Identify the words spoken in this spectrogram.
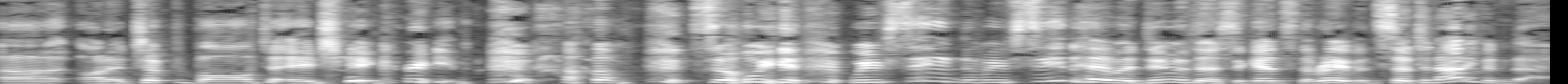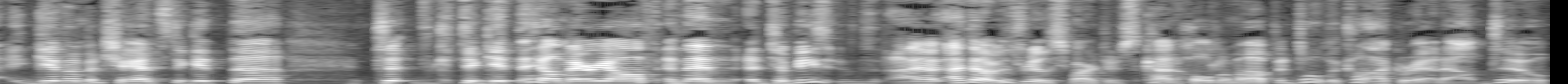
uh, on a tipped ball to AJ Green. um, so we we've seen we've seen him do this against the Ravens. So to not even give him a chance to get the to to get the hail mary off, and then to be, I, I thought it was really smart to just kind of hold him up until the clock ran out too.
